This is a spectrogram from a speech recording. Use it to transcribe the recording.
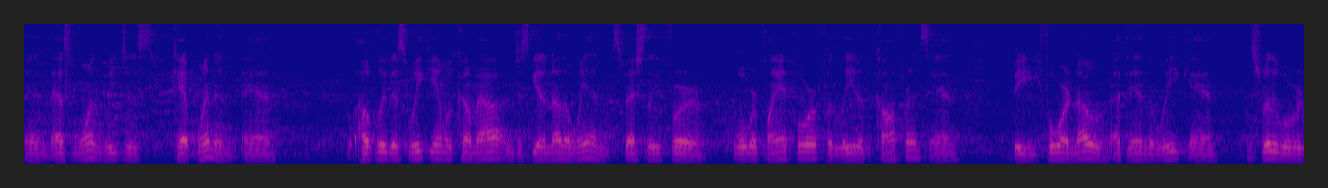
and as one, we just kept winning. And hopefully this weekend we'll come out and just get another win, especially for what we're playing for, for the lead of the conference, and be 4-0 at the end of the week. And it's really what we're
